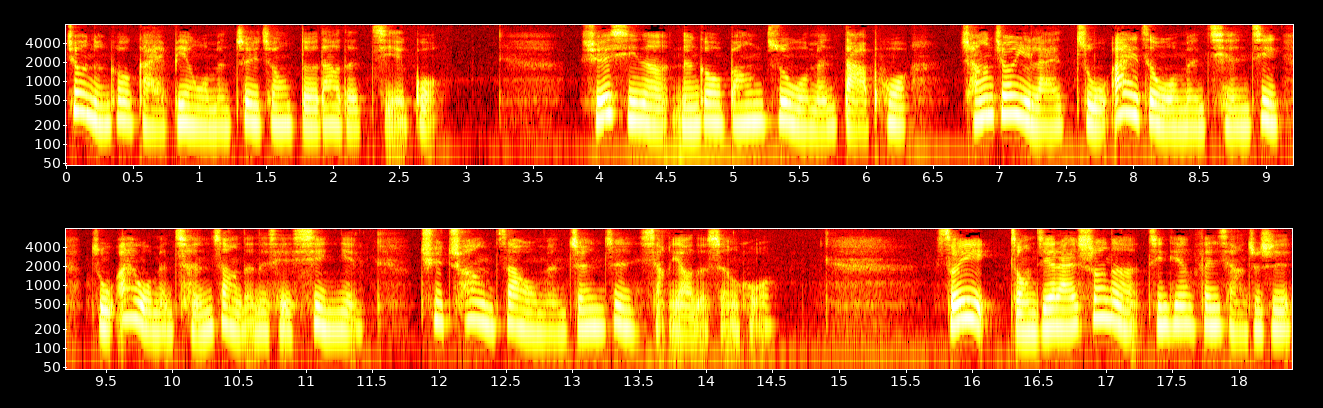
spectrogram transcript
就能够改变我们最终得到的结果。学习呢，能够帮助我们打破长久以来阻碍着我们前进、阻碍我们成长的那些信念，去创造我们真正想要的生活。所以总结来说呢，今天分享就是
